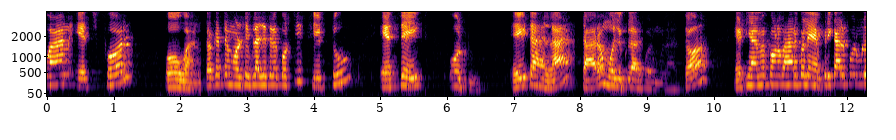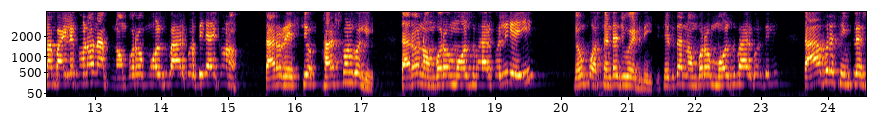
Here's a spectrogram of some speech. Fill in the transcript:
one H four O one তো কেতে মল্টিপ্লাই যেতে করছি C two H eight O two এইটা হলা তার মলিকুলার ফর্মুলা তো এটি আমি কোণ বাহার কলে এম্পিরিকাল ফর্মুলা পাইলে কোণ না নম্বর অফ মোলস বাহার করলে কোণ তার রেসিও ফার্স্ট কোণ কলি তার নম্বর অফ মোলস বাহার কলি এই যে পরসেন্টেজ ওয়েট দিয়েছি সেটু তার নম্বর অফ মোলস বাহার করেদি তাপরে সিম্পলেস্ট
